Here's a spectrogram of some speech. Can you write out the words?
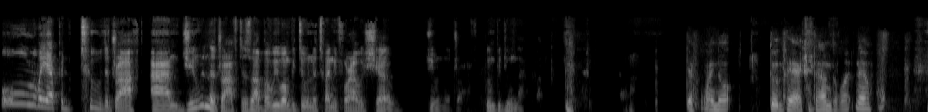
all the way up into the draft and during the draft as well. But we won't be doing a 24 hour show during the draft. We won't be doing that. Definitely not. Don't think I could handle it now.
